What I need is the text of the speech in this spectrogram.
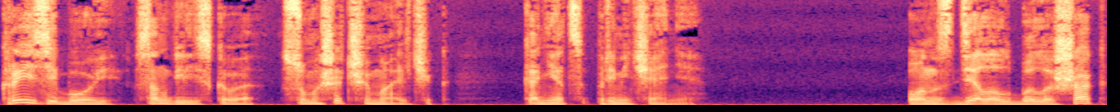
«Crazy boy» с английского «сумасшедший мальчик». Конец примечания. Он сделал было шаг,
